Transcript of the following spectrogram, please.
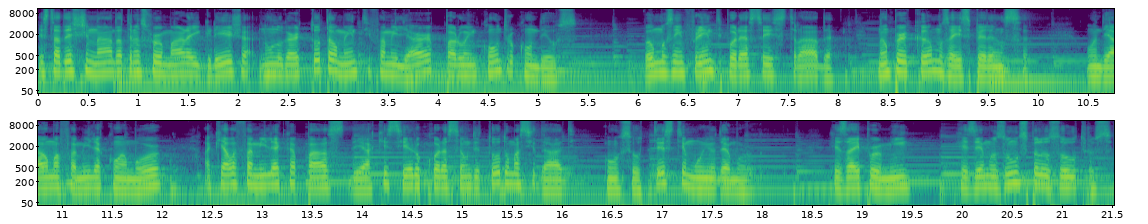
está destinada a transformar a igreja num lugar totalmente familiar para o encontro com Deus. Vamos em frente por essa estrada, não percamos a esperança. Onde há uma família com amor, aquela família é capaz de aquecer o coração de toda uma cidade com o seu testemunho de amor. Rezai por mim, rezemos uns pelos outros,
